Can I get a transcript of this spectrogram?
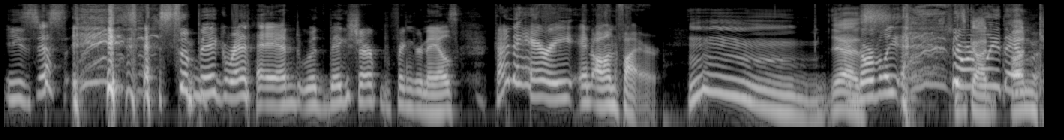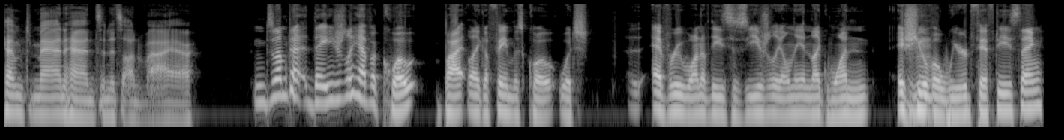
He's just just a big red hand with big sharp fingernails, kind of hairy and on fire. Mmm. Yes. And normally, it's normally got they have, unkempt man hands and it's on fire. sometimes they usually have a quote by like a famous quote, which uh, every one of these is usually only in like one issue of a weird 50s thing.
